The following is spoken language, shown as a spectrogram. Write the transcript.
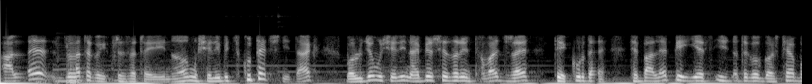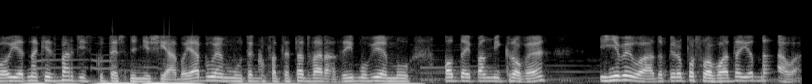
ale dlaczego ich przyzwyczaili? No musieli być skuteczni, tak? Bo ludzie musieli najpierw się zorientować, że ty, kurde, chyba lepiej jest iść do tego gościa, bo jednak jest bardziej skuteczny niż ja, bo ja byłem u tego faceta dwa razy i mówiłem mu, oddaj pan mi krowę i nie była, a dopiero poszła władza i oddała,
